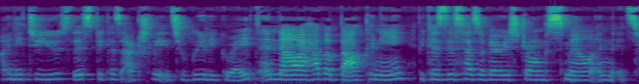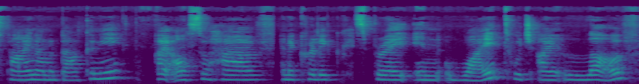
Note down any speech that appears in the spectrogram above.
I need to use this because actually it's really great. And now I have a balcony because this has a very strong smell and it's fine on a balcony. I also have an acrylic spray in white, which I love.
